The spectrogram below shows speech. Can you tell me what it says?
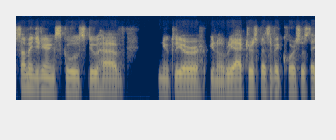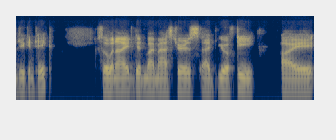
some engineering schools do have nuclear you know reactor specific courses that you can take So when I did my master's at U of T, I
